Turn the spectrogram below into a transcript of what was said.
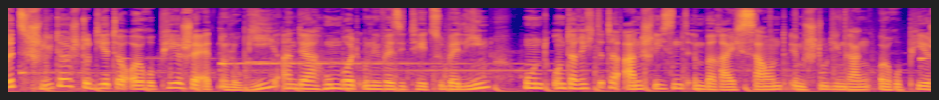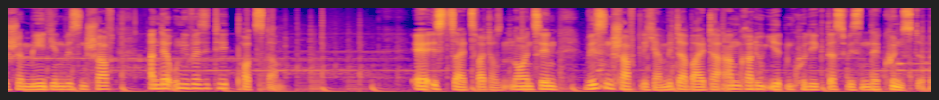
Fritz Schlüter studierte europäische Ethnologie an der Humboldt-Universität zu Berlin und unterrichtete anschließend im Bereich Sound im Studiengang Europäische Medienwissenschaft an der Universität Potsdam. Er ist seit 2019 wissenschaftlicher Mitarbeiter am Graduiertenkolleg Das Wissen der Künste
